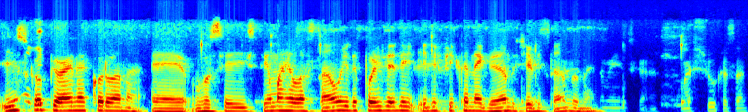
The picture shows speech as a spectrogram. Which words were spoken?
Isso que é o pior, né, Corona? É, vocês têm uma relação e depois ele, ele fica negando, te evitando, né? Exatamente, cara. Machuca, sabe?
